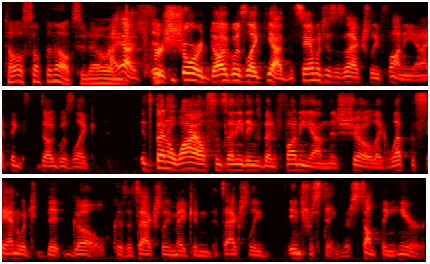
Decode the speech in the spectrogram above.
tell us something else," you know. And yeah, for it- sure. Doug was like, yeah, the sandwiches is actually funny, and I think Doug was like, it's been a while since anything's been funny on this show. Like, let the sandwich bit go because it's actually making it's actually interesting. There's something here.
